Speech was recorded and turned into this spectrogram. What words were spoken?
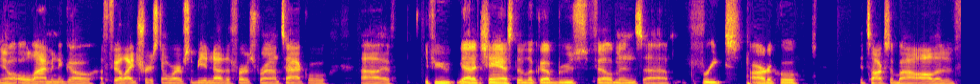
you know, O lineman to go. I feel like Tristan Wirfs will be another first round tackle. Uh, if if you got a chance to look up Bruce Feldman's uh, Freaks article, it talks about all of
